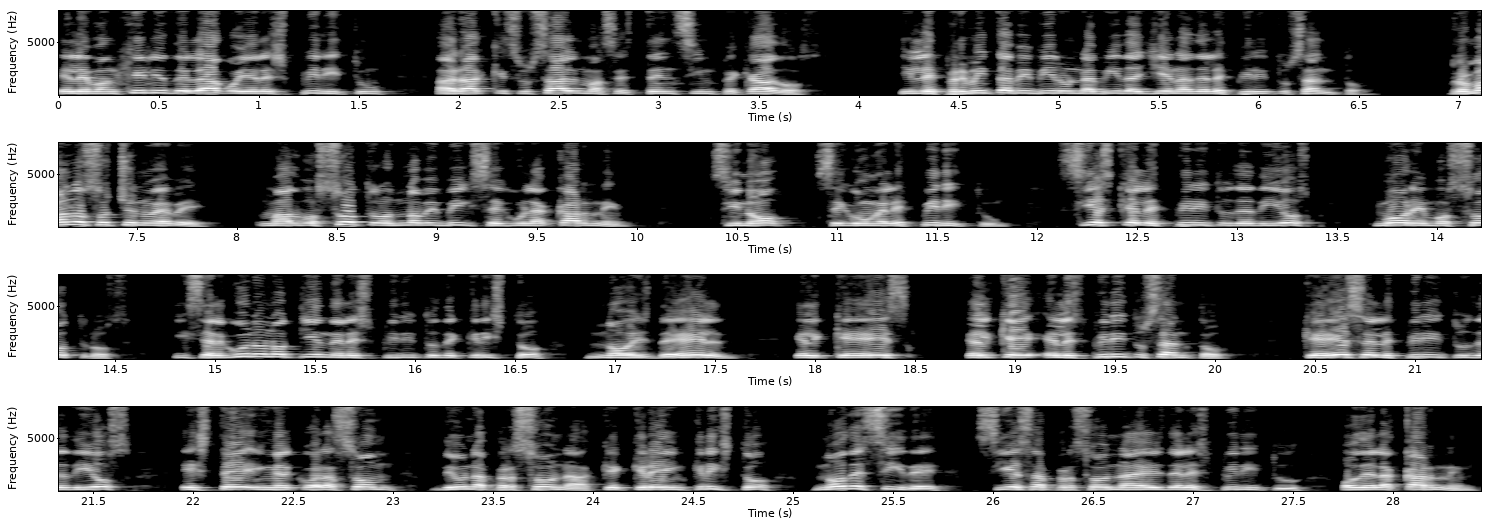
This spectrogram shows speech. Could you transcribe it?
El Evangelio del agua y el Espíritu hará que sus almas estén sin pecados y les permita vivir una vida llena del Espíritu Santo. Romanos 8:9. Mas vosotros no vivís según la carne, sino según el Espíritu. Si es que el Espíritu de Dios mora en vosotros, y si alguno no tiene el Espíritu de Cristo, no es de él. El que es, el que el Espíritu Santo que es el Espíritu de Dios, esté en el corazón de una persona que cree en Cristo, no decide si esa persona es del Espíritu o de la carne.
